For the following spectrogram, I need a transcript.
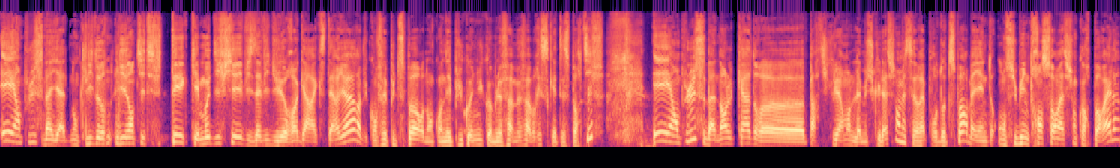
et en plus, bah, il y a donc l'identité qui est modifiée vis-à-vis du regard extérieur, vu qu'on fait plus de sport, donc on n'est plus connu comme le fameux Fabrice qui était sportif. Et en plus, bah, dans le cadre euh, particulièrement de la musculation, mais c'est vrai pour d'autres sports, bah, y a on subit une transformation corporelle,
